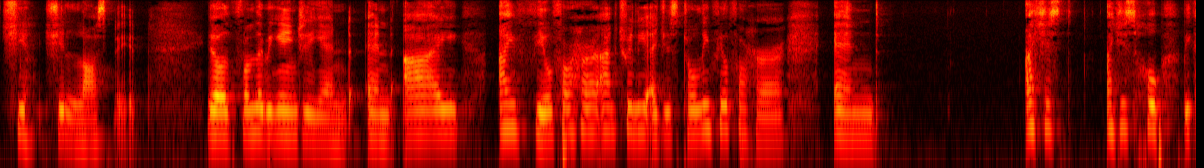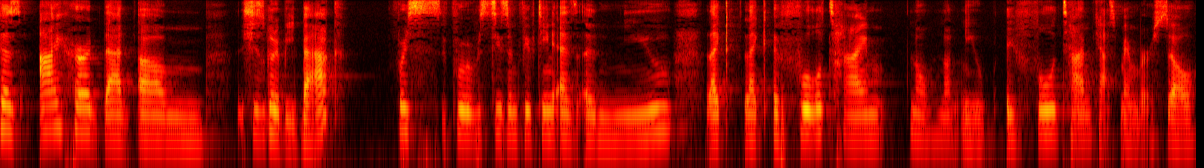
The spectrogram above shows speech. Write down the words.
she she lost it, you know, from the beginning to the end. And I I feel for her actually. I just totally feel for her. And I just I just hope because I heard that um she's gonna be back for for season 15 as a new like like a full-time no not new a full-time cast member so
